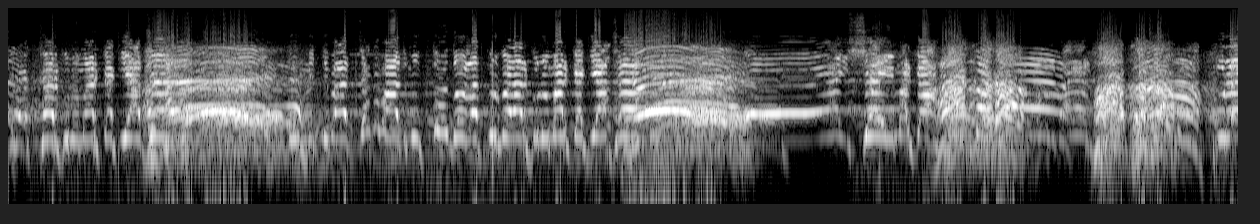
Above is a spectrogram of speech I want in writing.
সুরক্ষার কোন মার্কা কি আছে দুর্নীতিবাদ চাঁদাবাজ মুক্ত দৌলতপুর গড়ার কোন মার্কা কি আছে? সেই মার্কা। হাত পাখা হাত পাখা পুরে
